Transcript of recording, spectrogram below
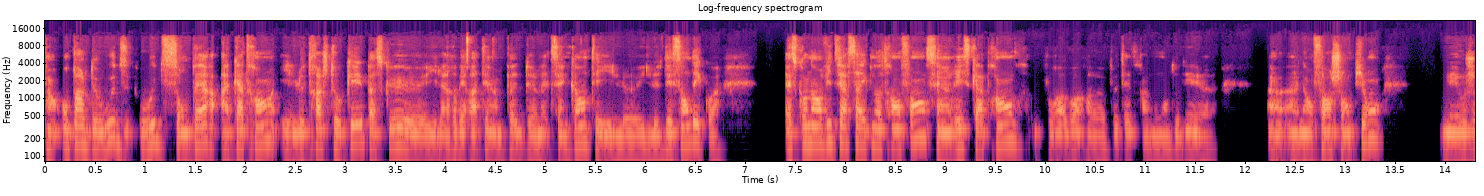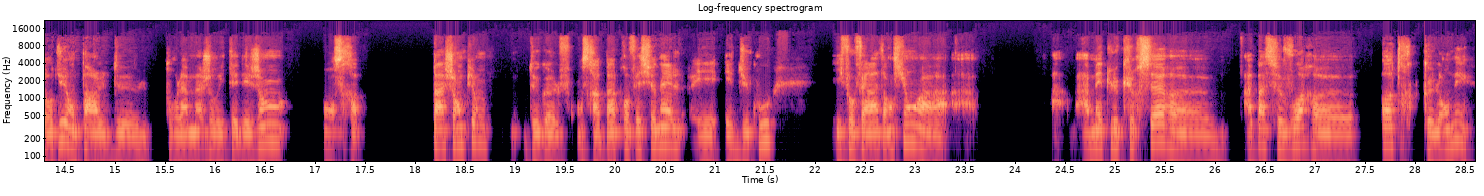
on parle de Woods. Woods, son père, à 4 ans, il le trash talkait parce qu'il il avait raté un putt de 1m50 et il, le- descendait, quoi. Est-ce qu'on a envie de faire ça avec notre enfant? C'est un risque à prendre pour avoir euh, peut-être à un moment donné euh, un, enfant champion. Mais aujourd'hui, on parle de, pour la majorité des gens, on sera pas champion de golf, on sera pas professionnel. Et, du coup, il faut faire attention à, à, mettre le curseur, euh, à pas se voir euh, autre que l'on est.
